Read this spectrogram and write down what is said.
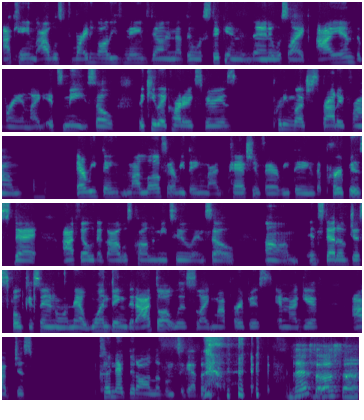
I came, I was writing all these names down and nothing was sticking. And then it was like, I am the brand, like it's me. So the Keelay Carter experience pretty much sprouted from everything, my love for everything, my passion for everything, the purpose that I felt that God was calling me to. And so um, instead of just focusing on that one thing that I thought was like my purpose and my gift, I just connected all of them together. That's awesome.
